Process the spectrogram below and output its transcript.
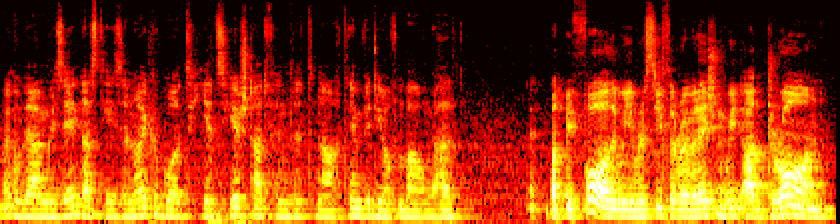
right? Und wir haben gesehen, dass diese Neugeburt jetzt hier stattfindet, nachdem wir die Offenbarung erhalten. But before we receive the revelation, we are drawn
